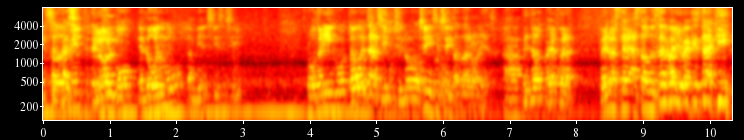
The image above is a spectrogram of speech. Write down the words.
todo eso, Exactamente. del Olmo. El Olmo también, sí, sí, sí. Rodrigo, a todo. así, porque si no, Sí, sí, sí. tardar horas. Ah. Vente, vamos para allá afuera. Pero hasta, hasta donde está el baño, vea que está aquí.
